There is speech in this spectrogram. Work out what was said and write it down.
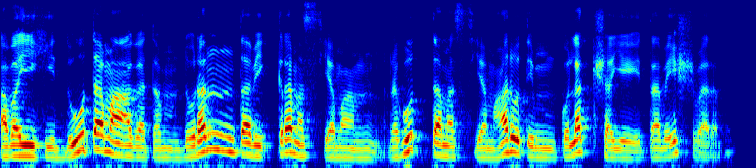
ಅವೈಹಿ ದೂತಮಾಗತಂ ದುರಂತ ವಿಕ್ರಮಸ್ಯ ಮಾಂ, ರಘುತ್ತಮಸ್ಯ ಮಾರುತಿಂ ಕುಲಕ್ಷಯೇ ತವೇಶ್ವರಂ.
